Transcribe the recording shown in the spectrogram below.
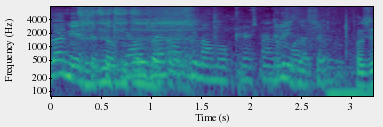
Daj mi ešte to. Ja už len oči mám mokré, stále Druhý plačem. začiatok. Takže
